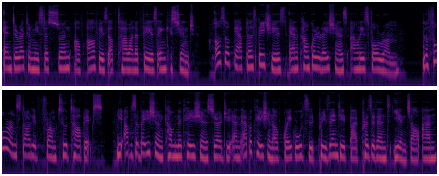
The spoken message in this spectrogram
and Director Mr. Sun of Office of Taiwan Affairs and Exchange also gave the speeches and congratulations on this forum. The forum started from two topics the observation, communication, strategy, and application of Guiguzi presented by President Yan Zhaoan.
